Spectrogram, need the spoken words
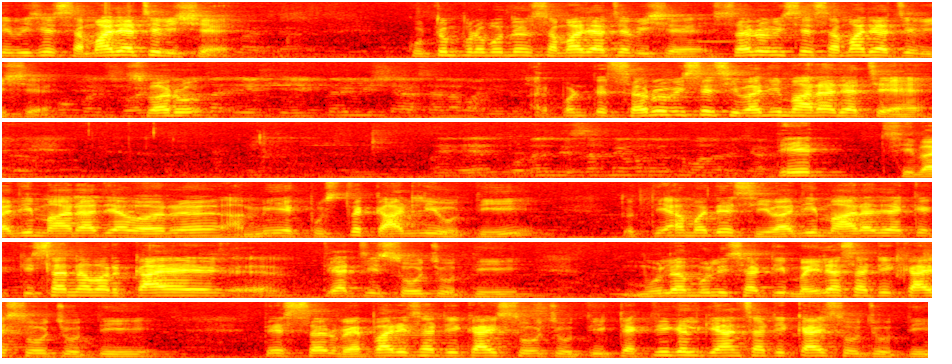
ते विषय समाजाचे विषय आहे कुटुंब प्रबोधन समाजाचे विषय. सर्व विषय समाजाचे विषय. हो, सर्व. अरे पण ते सर्व विषय शिवाजी महाराजाचे आहे ते शिवाजी महाराजावर आम्ही एक पुस्तक काढली होती तर त्यामध्ये शिवाजी महाराजा किसानावर काय त्याची सोच होती मुला मुलीसाठी महिलासाठी काय सोच होती ते सर व्यापारीसाठी काय सोच होती टेक्निकल ज्ञानसाठी काय सोच होती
